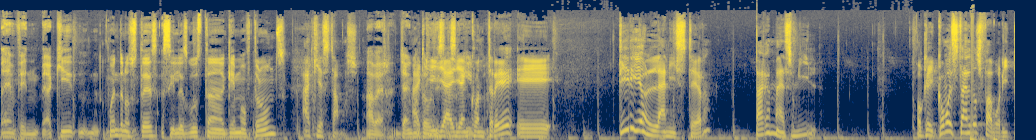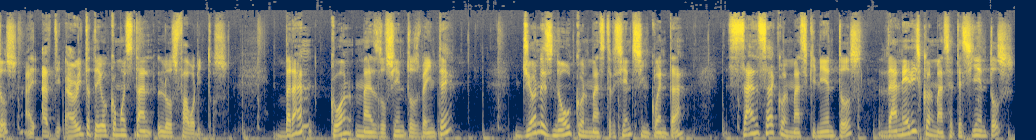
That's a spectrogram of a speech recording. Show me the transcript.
En fin, aquí cuéntanos ustedes si les gusta Game of Thrones. Aquí estamos. A ver, ya encontré Aquí ya, ya aquí. encontré. eh, Tyrion Lannister paga más mil. Ok, ¿cómo están los favoritos? Ahorita te digo cómo están los favoritos. Bran con más 220. Jon Snow con más 350. Sansa con más 500. Daenerys con más 700.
